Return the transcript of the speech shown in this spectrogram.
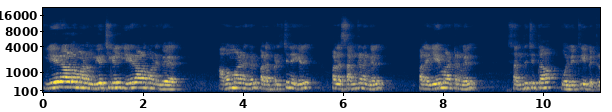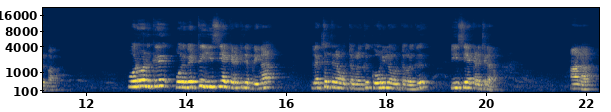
ஏராளமான முயற்சிகள் ஏராளமான வே- அவமானங்கள் பல பிரச்சனைகள் பல சங்கடங்கள் பல ஏமாற்றங்கள் சந்திச்சு தான் ஒரு வெற்றியை பெற்றிருப்பாங்க. ஒருவனுக்கு ஒரு வெற்றி ஈஸியாக கிடைக்குது அப்படின்னா லட்சத்தில் ஒருத்தவங்களுக்கு கோடியில் ஒருத்தவங்களுக்கு ஈஸியாக கிடைச்சிடலாம். ஆனால்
